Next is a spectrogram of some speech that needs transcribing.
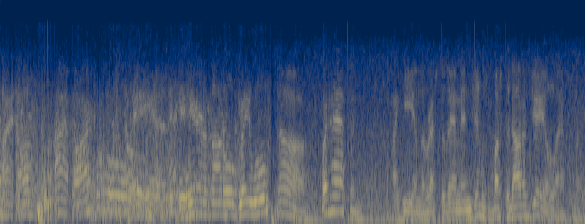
Hi, Al. Hi, Bart. Hey, uh, did you hear about old Grey Wolf? No. What happened? Why, he and the rest of them Injuns busted out of jail last night.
